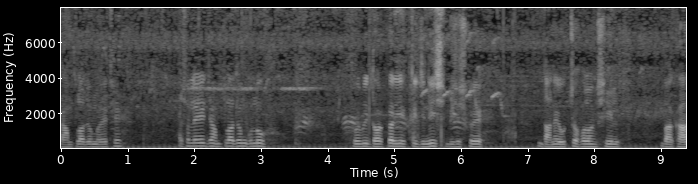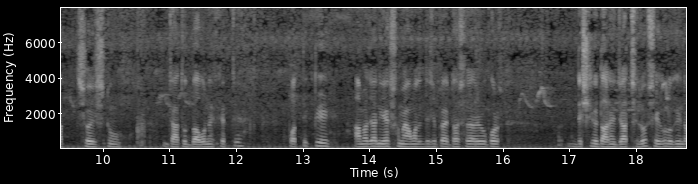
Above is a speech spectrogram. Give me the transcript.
জাম প্লাজম রয়েছে। আসলে এই জাম প্লাজমগুলো খুবই দরকারি একটি জিনিস, বিশেষ করে ধানের উচ্চ ফলনশীল বা ঘাত সহিষ্ণু জাত উদ্ভাবনের ক্ষেত্রে প্রত্যেকটি, আমরা জানি এক সময় আমাদের দেশে প্রায় দশ হাজারের উপর দেশীয় দানের জাত ছিল, সেগুলো কিন্তু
